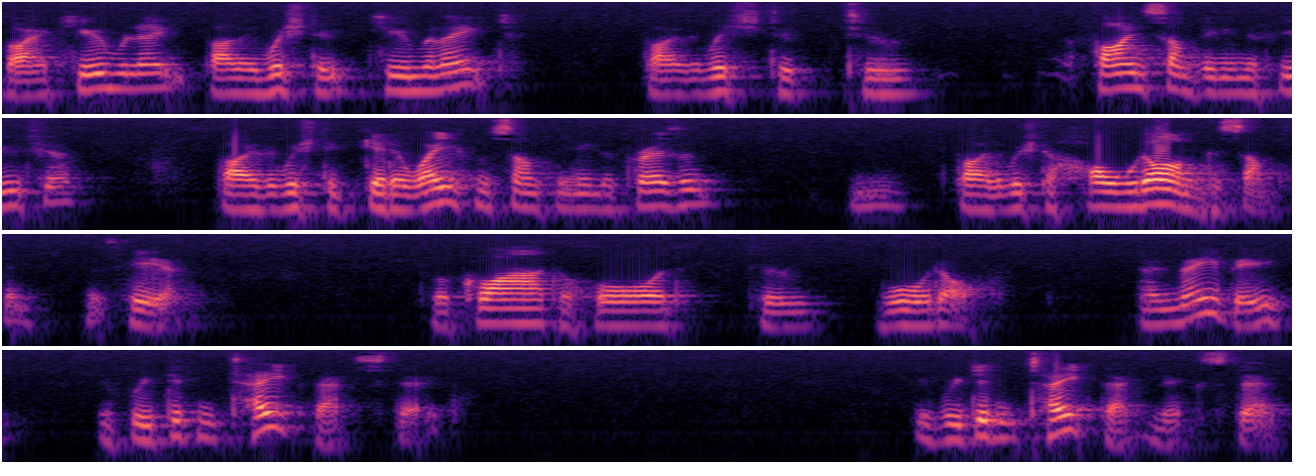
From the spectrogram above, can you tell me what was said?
by accumulate, by the wish to accumulate, by the wish to, to find something in the future, by the wish to get away from something in the present, by the wish to hold on to something that's here, to acquire, to hoard, to ward off. And maybe if we didn't take that step, if we didn't take that next step,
